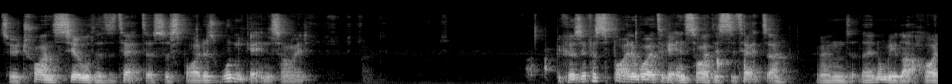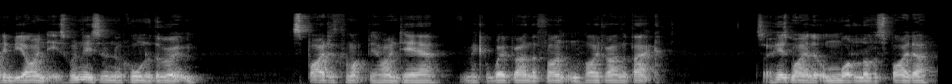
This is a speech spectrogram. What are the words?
to try and seal the detector so spiders wouldn't get inside. Because if a spider were to get inside this detector, and they're normally like hiding behind these, when these are in the corner of the room, spiders come up behind here, make a web around the front and hide around the back. So here's my little model of a spider.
